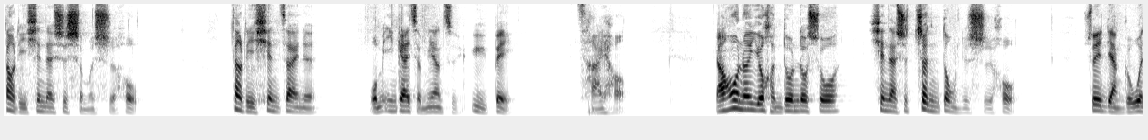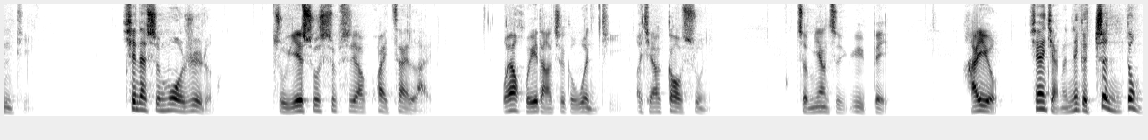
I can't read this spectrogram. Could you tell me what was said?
到底现在是什么时候？到底现在呢？我们应该怎么样子预备才好？然后呢，有很多人都说现在是震动的时候，所以两个问题：现在是末日了，主耶稣是不是要快再来？我要回答这个问题，而且要告诉你。怎么样子预备？还有现在讲的那个震动，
